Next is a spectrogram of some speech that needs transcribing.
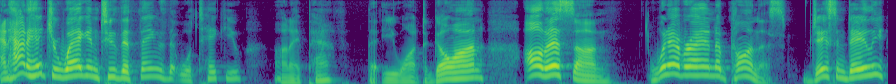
And how to hitch your wagon to the things that will take you on a path that you want to go on. All this on whatever I end up calling this. Jason Daily.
